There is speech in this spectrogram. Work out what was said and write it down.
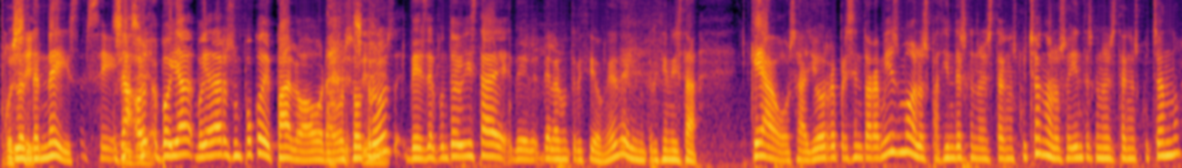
Pues ¿Lo sí. entendéis? Sí. O sea, Sí, sí. os- Voy, a, voy a daros un poco de palo ahora a vosotros, Sí, desde el punto de vista de, de- de la nutrición, ¿eh? del nutricionista. ¿Qué hago? O sea, yo represento ahora mismo a los pacientes que nos están escuchando, a los oyentes que nos están escuchando,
